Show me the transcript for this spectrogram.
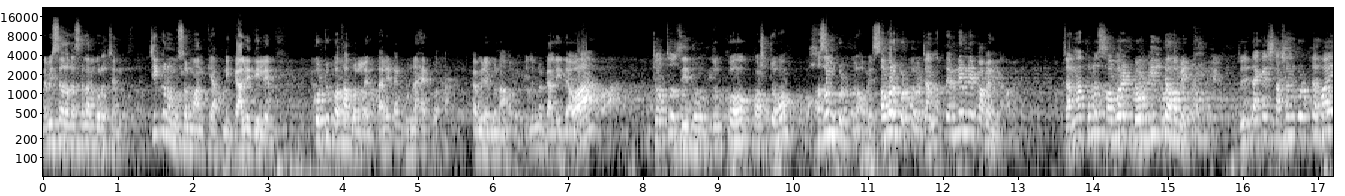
নবী আলাইহি সাল্লাম বলেছেন যে কোনো মুসলমানকে আপনি গালি দিলেন, কটু কথা বললেন, তাহলে এটা গুনাহের কথা, কাবিরা গুনাহ হবে। এই জন্য গালি দেওয়া যত জিদ হোক, দুঃখ হোক, কষ্ট হোক, হজম করতে হবে, সবর করতে হবে। জান্নাত এমনি এমনি পাবেন না। জান্নাত হলো সবরের ডোক গিলতে হবে। যদি তাকে শাসন করতে হয়,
